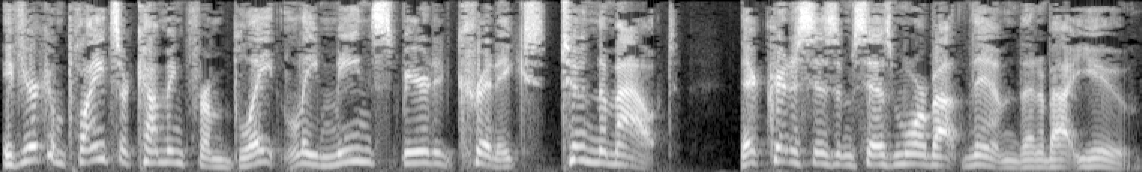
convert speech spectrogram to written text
If your complaints are coming from blatantly mean-spirited critics, tune them out. Their criticism says more about them than about you.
